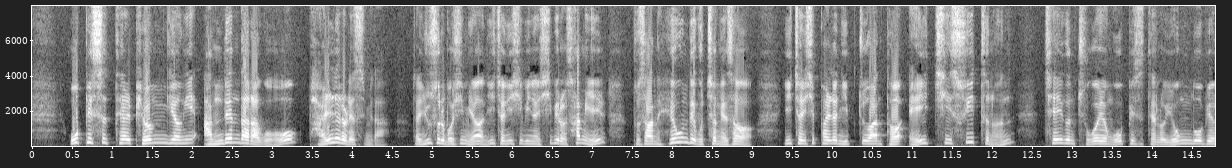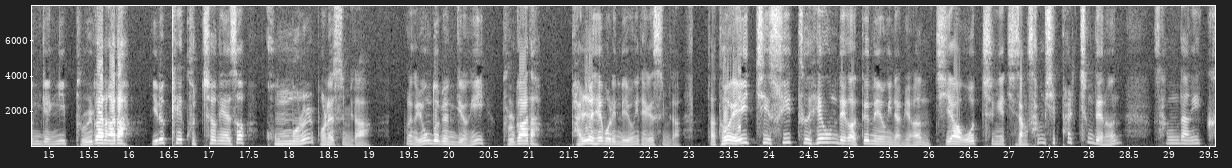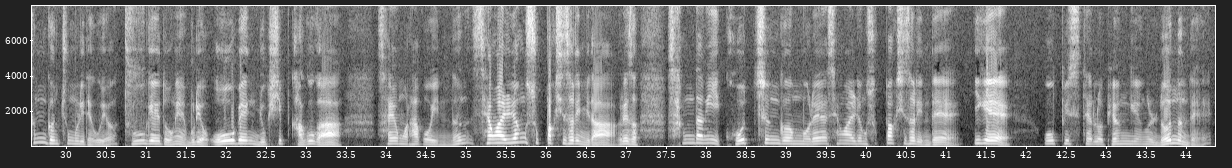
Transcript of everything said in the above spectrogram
오피스텔 변경이 안 된다라고 반려를 했습니다. 자, 뉴스를 보시면 2022년 11월 3일 부산 해운대 구청에서 2018년 입주한 더 H 스위트는 최근 주거용 오피스텔로 용도 변경이 불가능하다. 이렇게 구청에서 공문을 보냈습니다. 그러니까 용도 변경이 불가하다. 반려해버린 내용이 되겠습니다. 자, 더 H 스위트 해운대가 어떤 내용이냐면 지하 5층에 지상 38층 되는 상당히 큰 건축물이 되고요. 두 개 동에 무려 560 가구가 사용을 하고 있는 생활형 숙박시설입니다. 그래서 상당히 고층 건물의 생활형 숙박시설인데 이게 오피스텔로 변경을 넣었는데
